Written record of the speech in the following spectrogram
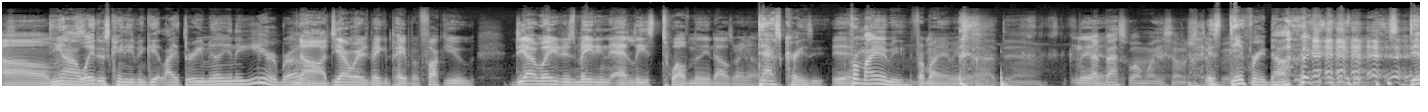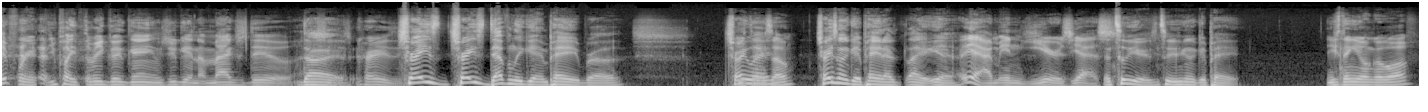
Um, Dion Waiters can't even get like three million a year, bro. Nah, Dion Waiters making paper. Fuck you. Dion Waiters making at least twelve million dollars right now that's crazy. Yeah. From Miami, from Miami. Yeah. God damn. Yeah. That basketball money is something stupid. it's different, dog. it's different. You play three good games, you getting a max deal. That Dog. shit crazy. Trey's Trey's definitely getting paid, bro. Trey, You think so? Trey's gonna get paid. At, like yeah, Yeah, I mean years. Yes. in two years. In two years, he's gonna get paid. you think you're gonna go off?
